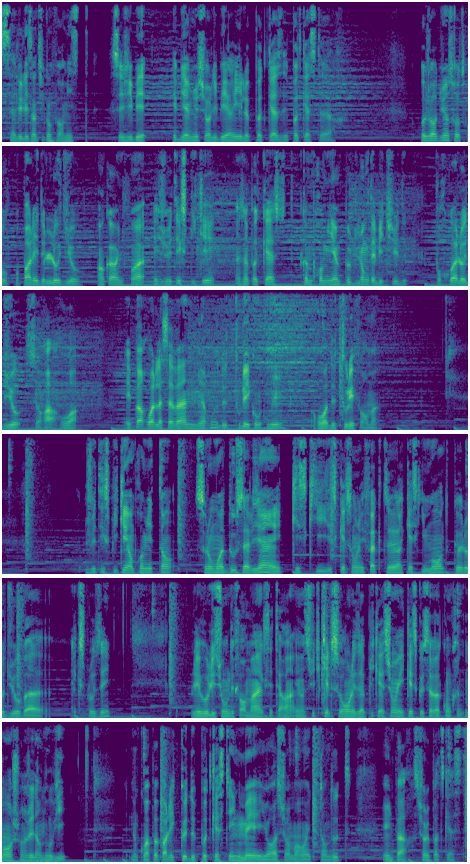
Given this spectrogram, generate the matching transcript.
Salut les anticonformistes, c'est JB et bienvenue sur Libéry, le podcast des podcasteurs. Aujourd'hui on se retrouve pour parler de l'audio, encore une fois, et je vais t'expliquer dans un podcast, comme promis un peu plus long que d'habitude, pourquoi l'audio sera roi. Et pas roi de la savane, mais roi de tous les contenus, roi de tous les formats. Je vais t'expliquer en premier temps, selon moi, d'où ça vient et qu'est-ce qui, quels sont les facteurs, qu'est-ce qui montre que l'audio va exploser l'évolution des formats, etc. Et ensuite, quelles seront les applications et qu'est-ce que ça va concrètement changer dans nos vies. Donc on va pas parler que de podcasting, mais il y aura sûrement, et tout doute, une part sur le podcast.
